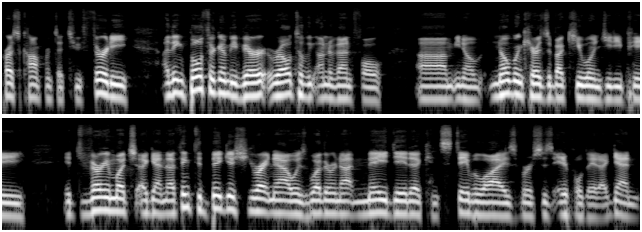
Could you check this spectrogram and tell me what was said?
press conference at 2:30. I think both are going to be very relatively uneventful. Um, you know, no one cares about Q1 GDP it's very much again i think the big issue right now is whether or not may data can stabilize versus april data. Again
